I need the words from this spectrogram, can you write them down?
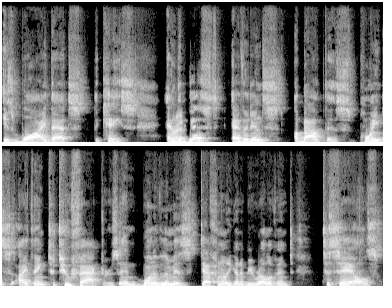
is why that's the case. And right. the best evidence about this points, I think, to two factors. And one of them is definitely going to be relevant to sales.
